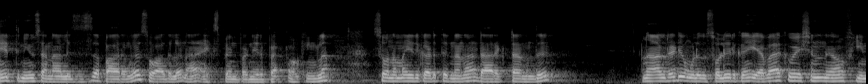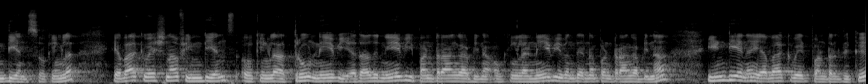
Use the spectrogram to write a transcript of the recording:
நேற்று நியூஸ் அனாலிசிஸை பாருங்கள் ஸோ அதில் நான் எக்ஸ்பிளைன் பண்ணியிருப்பேன் ஓகேங்களா? ஸோ நம்ம இதுக்கு அடுத்து என்னென்னா டேரெக்டாக வந்து நான் ஆல்ரெடி உங்களுக்கு சொல்லியிருக்கேன் எவாக்குவேஷன் ஆஃப் இந்தியன்ஸ் ஓகேங்களா எவாக்குவேஷன் ஆஃப் இந்தியன்ஸ் ஓகேங்களா த்ரூ நேவி அதாவது நேவி பண்ணுறாங்க அப்படின்னா ஓகேங்களா நேவி வந்து என்ன பண்ணுறாங்க அப்படின்னா இந்தியனை எவாக்குவேட் பண்ணுறதுக்கு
